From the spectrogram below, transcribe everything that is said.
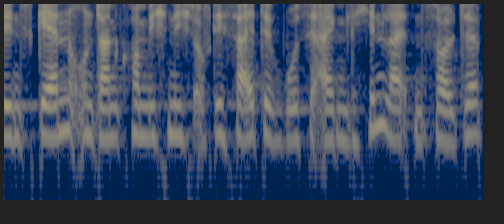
den scanne und dann komme ich nicht auf die Seite, wo sie eigentlich hinleiten sollte.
